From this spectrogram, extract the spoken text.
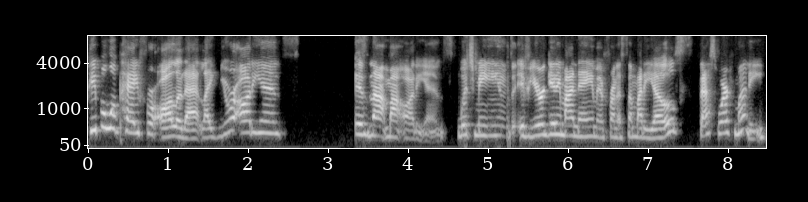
people will pay for all of that. Like your audience is not my audience, which means if you're getting my name in front of somebody else, that's worth money.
